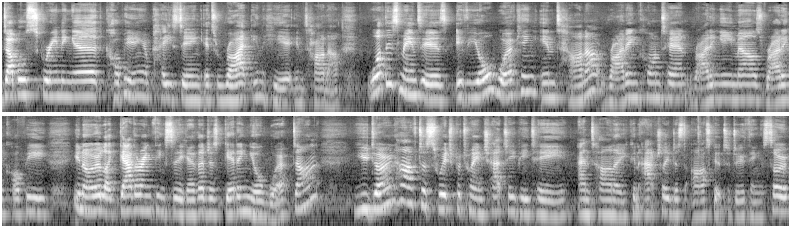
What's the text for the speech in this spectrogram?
double screening it, copying and pasting. It's right in here in Tana. What this means is if you're working in Tana, writing content, writing emails, writing copy, you know, like gathering things together, just getting your work done, you don't have to switch between ChatGPT and Tana. You can actually just ask it to do things. So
